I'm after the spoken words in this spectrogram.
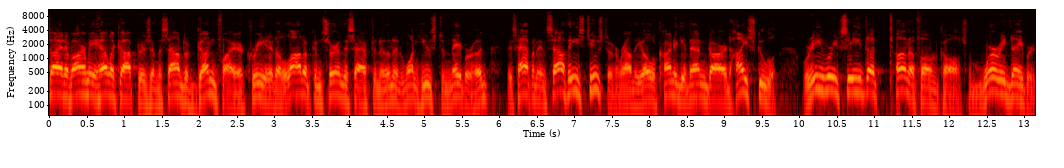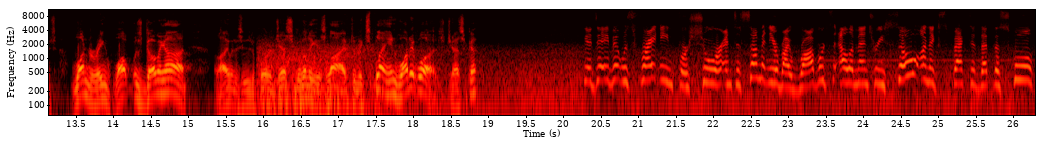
Sight of Army helicopters and the sound of gunfire created a lot of concern this afternoon in one Houston neighborhood. This happened in southeast Houston around the old Carnegie Vanguard High School, where he received a ton of phone calls from worried neighbors wondering what was going on. Well, Eyewitness News reporter Jessica Willey is live to explain what it was. Jessica? Yeah, Dave, it was frightening for sure, and to some at nearby Roberts Elementary, so unexpected that the school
